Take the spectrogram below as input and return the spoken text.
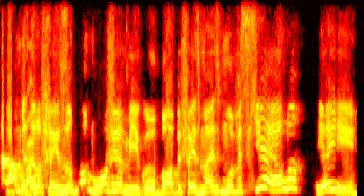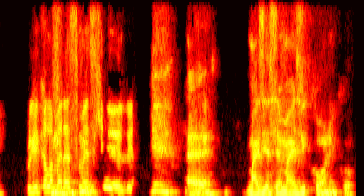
tá, mas ela fez uma movie, amigo. O Bob fez mais movies que ela. E aí? Por que, que ela merece mais que ele? É, mas ia ser mais icônico.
